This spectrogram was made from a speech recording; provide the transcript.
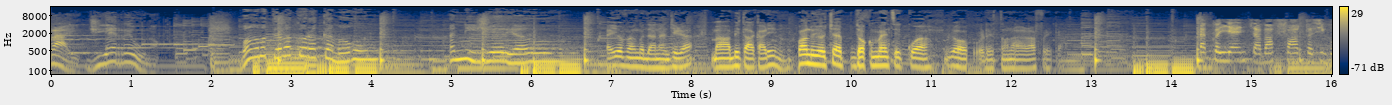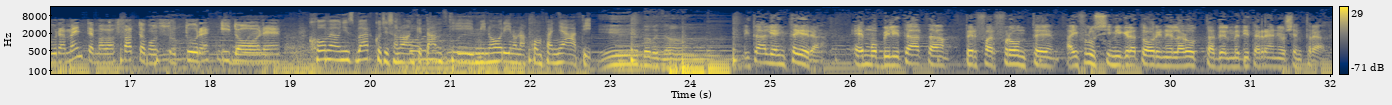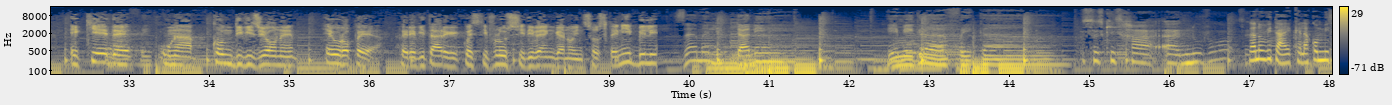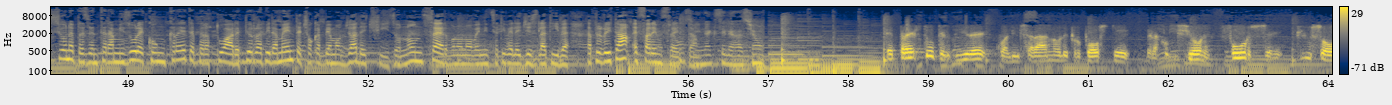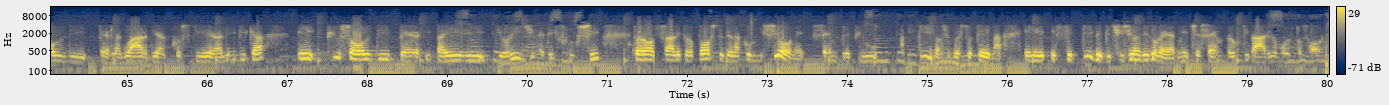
RAI GR1 Cameroon, a Nigeria. oh. Eh, Io vengo da Nigeria, ma abito a Carini. Quando io c'è documenti qua, io ritorno all'Africa. L'accoglienza va fatta sicuramente, ma va fatta con strutture idonee. Come ogni sbarco ci sono anche tanti minori non accompagnati. Eh. L'Italia intera è mobilitata per far fronte ai flussi migratori nella rotta del Mediterraneo centrale e chiede una condivisione europea per evitare che questi flussi divengano insostenibili La novità è che la Commissione presenterà misure concrete per attuare più rapidamente ciò che abbiamo già deciso. Non servono nuove iniziative legislative, la priorità è fare in fretta. È presto per dire quali saranno le proposte della Commissione, forse più soldi per la Guardia Costiera libica e più soldi per i paesi di origine dei flussi, però fra le proposte della Commissione, sempre più attiva su questo tema, e le effettive decisioni dei governi c'è sempre un divario molto forte.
